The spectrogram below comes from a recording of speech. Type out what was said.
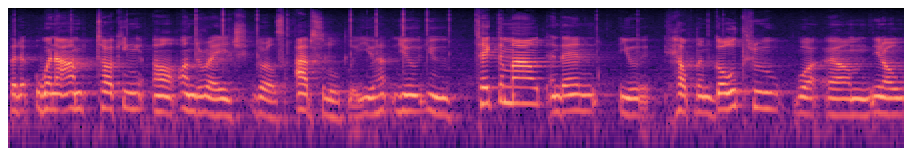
But when I'm talking uh, underage girls, absolutely, you, you, you take them out and then you help them go through, what, um, you know,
